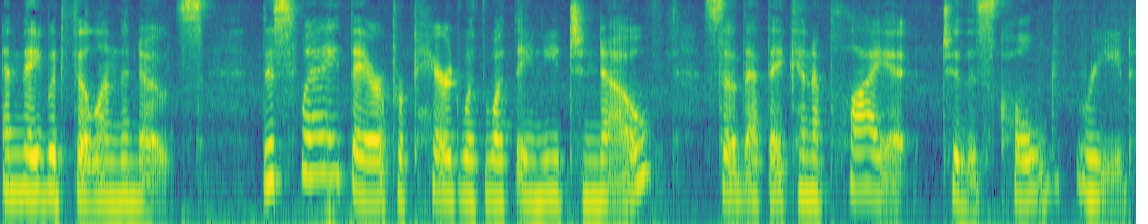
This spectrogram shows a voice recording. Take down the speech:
and they would fill in the notes. This way, they are prepared with what they need to know so that they can apply it to this cold read.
